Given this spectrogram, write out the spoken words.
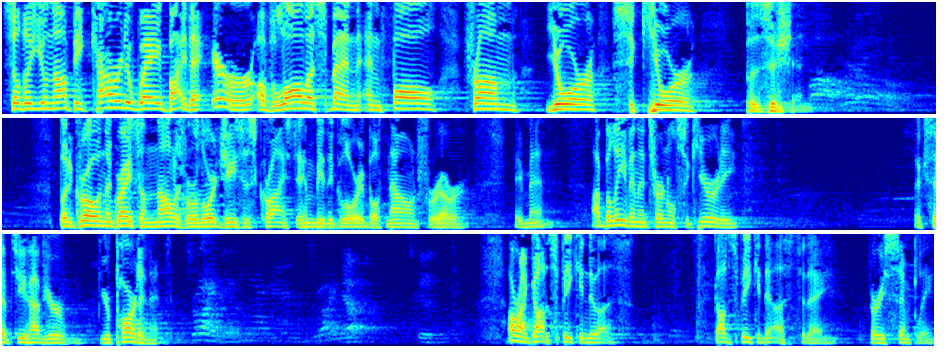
so that you'll not be carried away by the error of lawless men and fall from your secure position. But grow in the grace and knowledge of our Lord Jesus Christ. To him be the glory both now and forever. Amen. I believe in eternal security, except you have your, your part in it. All right, God's speaking to us. God's speaking to us today, very simply.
